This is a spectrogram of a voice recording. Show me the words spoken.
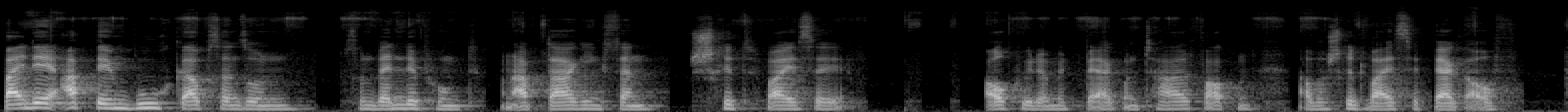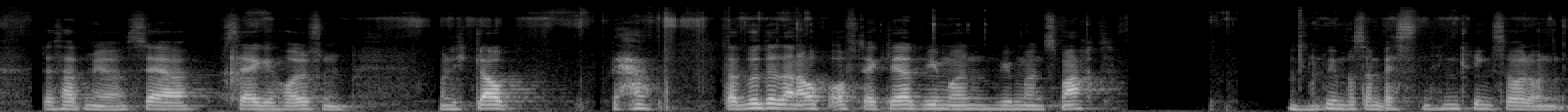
bei der, ab dem Buch gab es dann so einen, so einen Wendepunkt und ab da ging es dann schrittweise auch wieder mit Berg- und Talfahrten, aber schrittweise bergauf das hat mir sehr, sehr geholfen. Und ich glaube, ja, da wird ja dann auch oft erklärt, wie man wie es macht, mhm. wie man es am besten hinkriegen soll. Und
